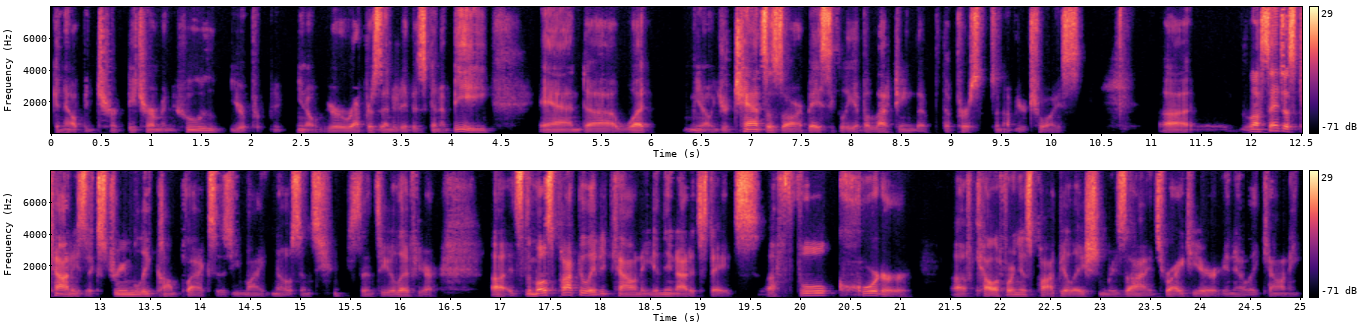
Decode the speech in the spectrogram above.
can help deter determine who your, you know, your representative is going to be, and uh, what you know your chances are basically of electing the, the person of your choice. Uh, Los Angeles County is extremely complex, as you might know since since you live here. Uh, it's the most populated county in the United States. A full quarter of California's population resides right here in LA County.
